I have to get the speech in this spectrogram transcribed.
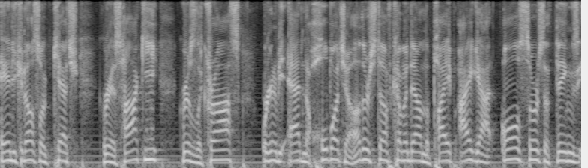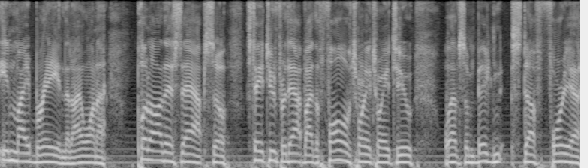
And you can also catch Grizz hockey, Grizz lacrosse. We're going to be adding a whole bunch of other stuff coming down the pipe. I got all sorts of things in my brain that I want to put on this app. So stay tuned for that. By the fall of 2022, we'll have some big stuff for you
